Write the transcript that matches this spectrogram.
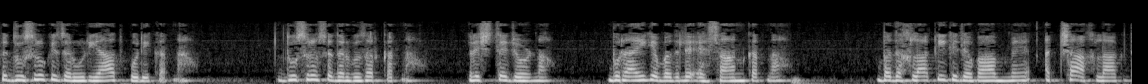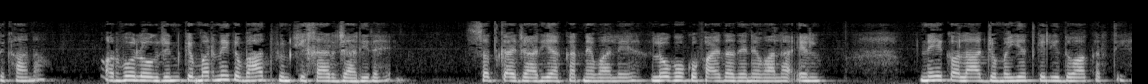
پھر دوسروں کی ضروریات پوری کرنا، دوسروں سے درگزر کرنا، رشتے جوڑنا، برائی کے بدلے احسان کرنا بد اخلاقی کے جواب میں اچھا اخلاق دکھانا اور وہ لوگ جن کے مرنے کے بعد بھی ان کی خیر جاری رہے۔ صدقہ جاریہ کرنے والے، لوگوں کو فائدہ دینے والا علم، نیک اولاد جو میت کے لیے دعا کرتی ہے۔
